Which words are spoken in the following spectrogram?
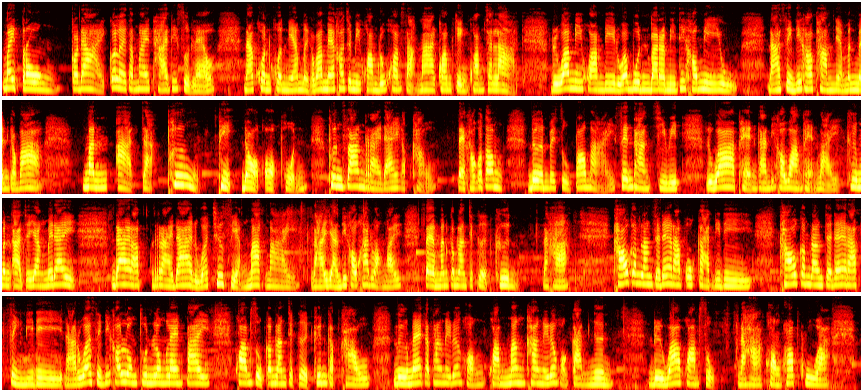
ไม่ตรง ก็ได้ ก็เลยทำให้ท้ายที่สุดแล้วนะคนคนนี้เหมือนกับว่าแม้เขาจะมีความรู้ความสามารถ ความเก่งความฉลาด หรือว่ามีความดีหรือว่าบุญบารมีที่เขามีอยู่นะสิ่งที่เขาทำเนี่ยมันเหมือนกับว่ามันอาจจะพึ่งผลิดอกออกผล พึ่งสร้างรายได้ให้กับเขา แต่เขาก็ต้องเดินไปสู่เป้าหมายเส้นทางชีวิต หรือว่าแผนการที่เขาวางแผนไว้ คือมันอาจจะยังไม่ได้ได้รับรายได้หรือว่าชื่อเสียงมากมายนะคะอย่างที่เขาคาดหวังไว้ แต่มันกำลังจะเกิดขึ้นนะคะเขากำลังจะได้รับโอกาสดีๆ เขากำลังจะได้รับสิ่งดีๆ นะ หรือว่าสิ่งที่เขาลงทุนลงแรงไป ความสุขกำลังจะเกิดขึ้นกับเขา หรือแม้กระทั่งในเรื่องของความมั่งคั่งในเรื่องของการเงิน หรือว่าความสุข นะคะของครอบครัว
